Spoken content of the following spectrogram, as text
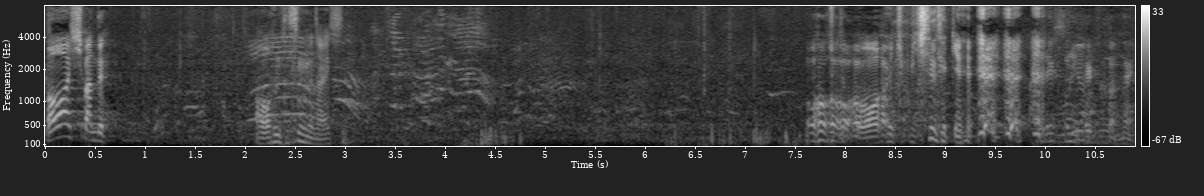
어 씨 안 돼. 어 승리 나이스. 와 이거 미친 새끼네. 알렉스는 백커네.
